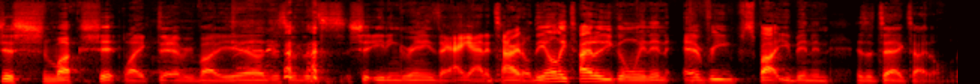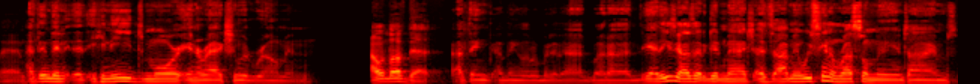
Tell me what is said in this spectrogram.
just schmuck shit like to everybody, you know, just with this shit eating grin. He's like, I got a title. The only title you can win in every spot you've been in is a tag title, man. I think that he needs more interaction with Roman. I would love that. I think I think a little bit of that, but uh, yeah, these guys had a good match. As- I mean, we've seen them wrestle a million times.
